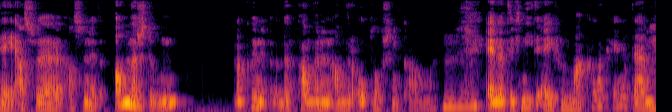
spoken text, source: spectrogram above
hé, als, we, als we het anders doen, dan, kunnen, dan kan er een andere oplossing komen. Mhm. En dat is niet even makkelijk, hè? daarom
